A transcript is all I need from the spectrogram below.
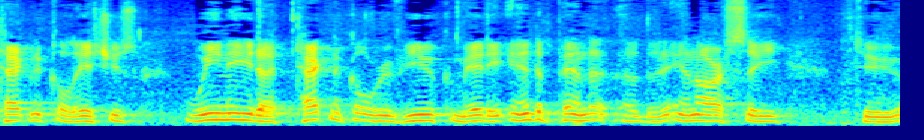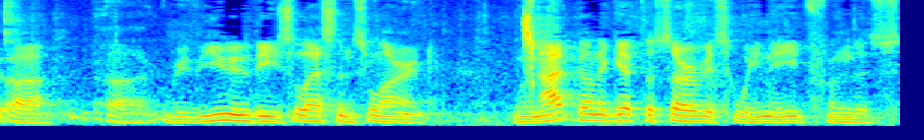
technical issues, we need a technical review committee independent of the NRC to uh, uh, review these lessons learned. We're not going to get the service we need from this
